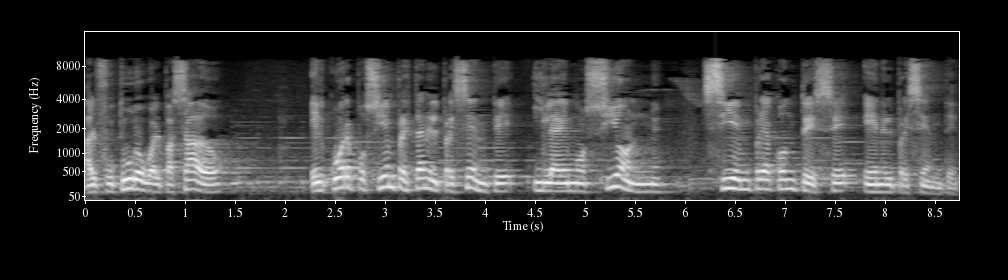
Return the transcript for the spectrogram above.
al futuro o al pasado, el cuerpo siempre está en el presente y la emoción siempre acontece en el presente.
